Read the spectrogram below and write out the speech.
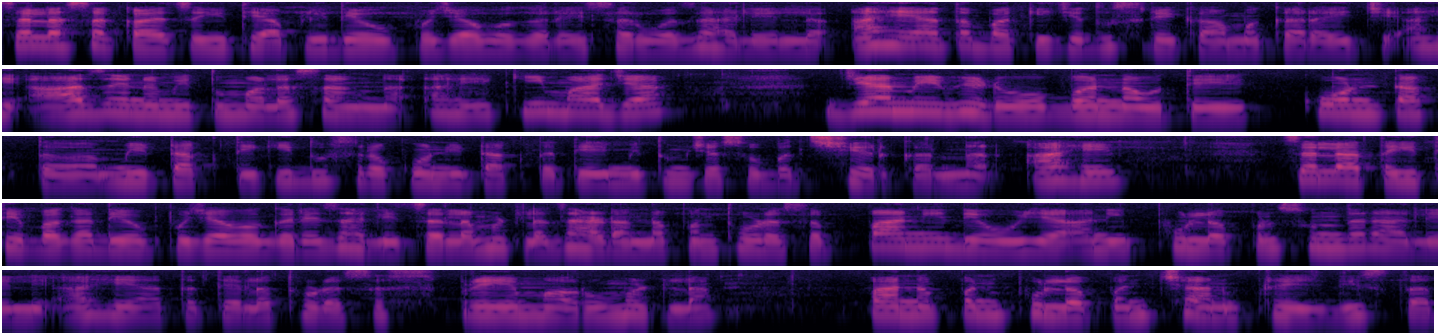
चला सकाळचं इथे आपली देवपूजा वगैरे सर्व झालेलं आहे. आता बाकीचे दुसरे कामं करायचे आहे. आज आहे ना मी तुम्हाला सांगणार आहे की माझ्या ज्या मी व्हिडिओ बनवते कोण टाकतं मी टाकते की दुसरं कोणी टाकतं ते मी तुमच्यासोबत शेअर करणार आहे. चला आता इथे बघा देवपूजा वगैरे झाली. चला म्हटलं झाडांना पण थोडंसं पाणी देऊया आणि फुलं पण सुंदर आलेली आहे. आता त्याला थोडंसं स्प्रे मारू म्हटला. पानं पण फुलं पण छान फ्रेश दिसतात.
